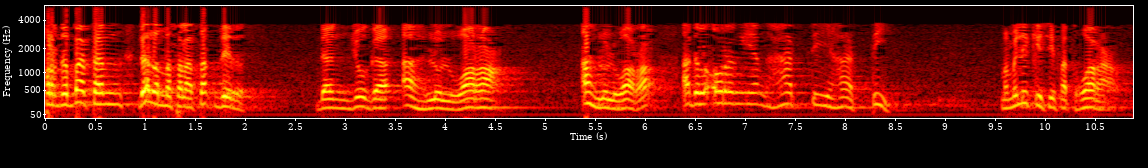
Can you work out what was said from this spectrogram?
perdebatan dalam masalah takdir dan juga ahlul wara. Ahlul wara adalah orang yang hati-hati memiliki sifat wara.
